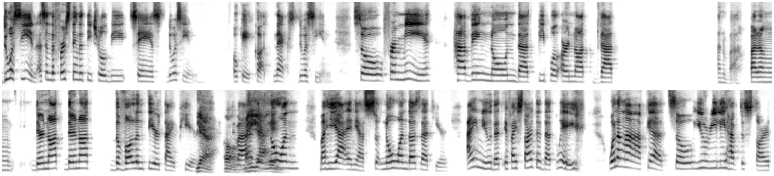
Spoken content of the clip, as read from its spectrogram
do a scene as in the first thing the teacher will be saying is do a scene okay cut. Next do a scene. So for me having known that people are not that ano ba? Parang they're not they're not the volunteer type here. Yeah. Oh? No one mahiyain yes. So no one does that here. I knew that if i started that way walang aakyat. So you really have to start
